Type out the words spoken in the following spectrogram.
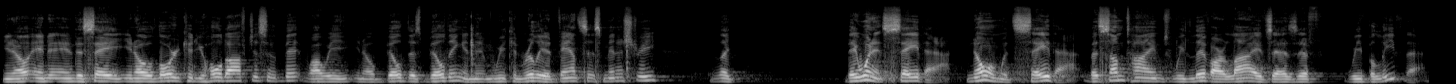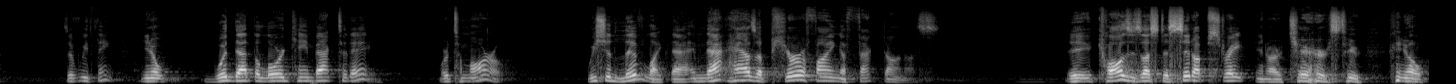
You know, and, and to say, you know, Lord, could you hold off just a bit while we, you know, build this building and then we can really advance this ministry? Like, they wouldn't say that. No one would say that. But sometimes we live our lives as if we believe that. As if we think, you know, would that the Lord came back today or tomorrow? We should live like that. And that has a purifying effect on us. It causes us to sit up straight in our chairs, to, you know,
